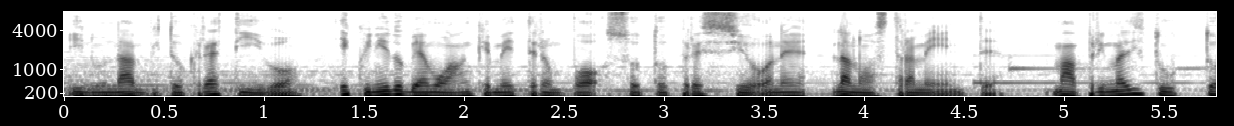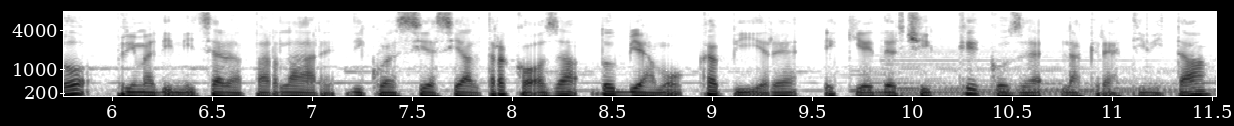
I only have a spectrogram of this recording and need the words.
in un ambito creativo e quindi dobbiamo anche mettere un po' sotto pressione la nostra mente. Ma prima di tutto, prima di iniziare a parlare di qualsiasi altra cosa, dobbiamo capire e chiederci che cos'è la creatività.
